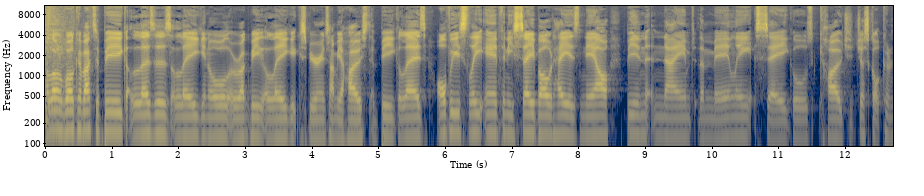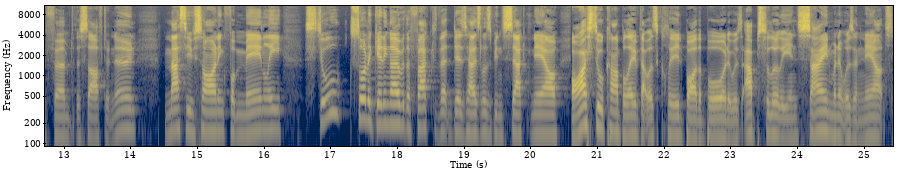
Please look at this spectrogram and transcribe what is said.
Hello and welcome back to Big Les's League and all rugby league experience. I'm your host, Big Les. Obviously, Anthony Seibold. He has now been named the Manly Sea Eagles coach. It just got confirmed this afternoon. Massive signing for Manly. Still sort of getting over the fact that Des Hasler's been sacked now. I still can't believe that was cleared by the board. It was absolutely insane when it was announced.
